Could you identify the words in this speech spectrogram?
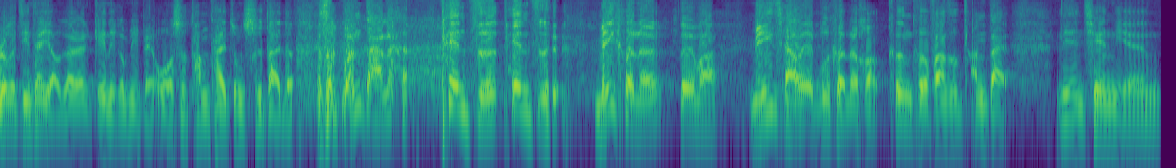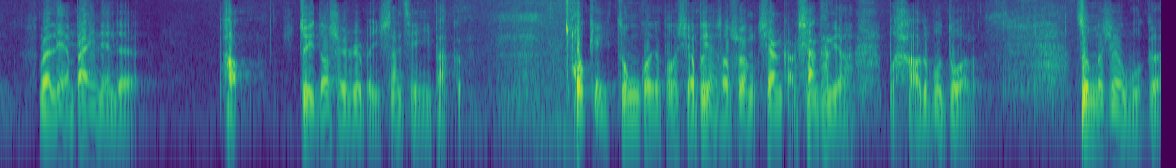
如果今天有个人给你个名片，我是唐太宗时代的，你说滚蛋了，骗子骗子，没可能对吗？明朝也不可能好，更何况是唐代，两千年我两百年的，好，最多是日本三千一百个。OK，中国有多少？不要说香香港，香港也不好的不多了。中国只有五个，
